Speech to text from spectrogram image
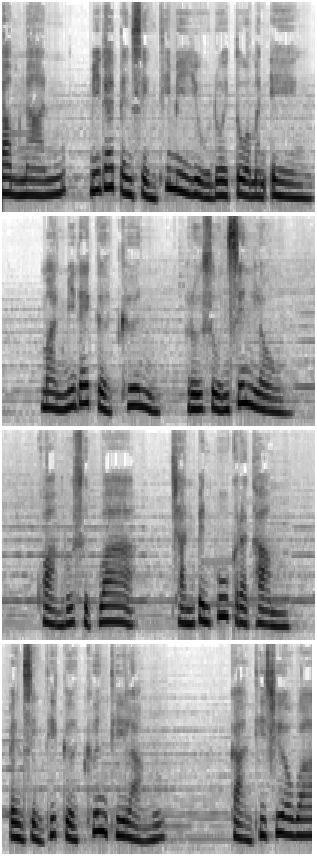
กรรมนั้นมิได้เป็นสิ่งที่มีอยู่โดยตัวมันเอง มันมิได้เกิดขึ้น หรือสูญสิ้นลง ความรู้สึกว่า ฉันเป็นผู้กระทำเป็นสิ่งที่เกิดขึ้นทีหลัง การที่เชื่อว่า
